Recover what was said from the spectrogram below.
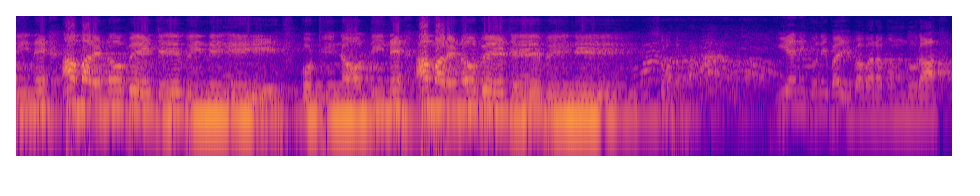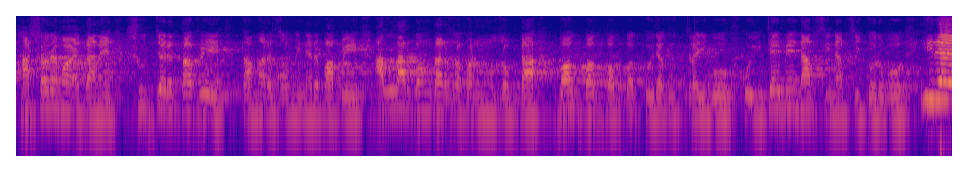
দিনে আমার নবে যেবিনে কঠিন দিনে আমার নবে যেবিনে জ্ঞানী গুণী ভাই বাবারা, বন্ধুরা হাসরে ময়দানে সূর্যের তাপে, তামার জমিনের বাপে, আল্লাহর বন্দার যখন মুজবদা বক বক বক বক কইরা উতরাইব, ওই টাইমে নাপসি নাপসি করব। ইরে,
